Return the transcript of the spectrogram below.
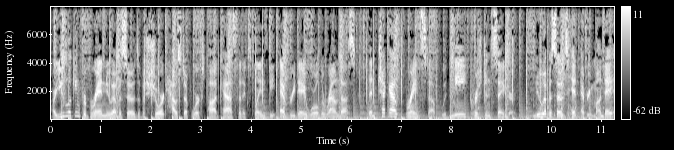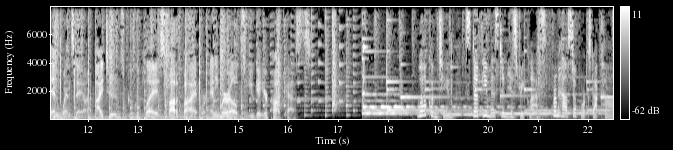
Are you looking for brand new episodes of a short How Stuff Works podcast that explains the everyday world around us? Then check out Brain Stuff with me, Christian Sager. New episodes hit every Monday and Wednesday on iTunes, Google Play, Spotify, or anywhere else you get your podcasts. Welcome to Stuff You Missed in History Class from HowStuffWorks.com.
